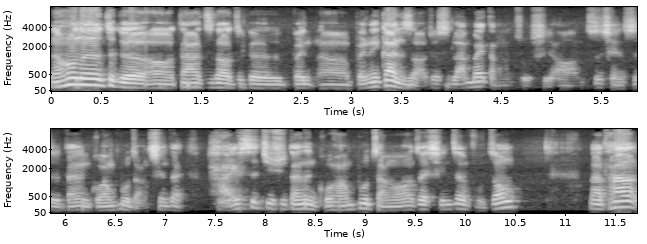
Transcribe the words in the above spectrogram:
然后呢，这个哦，大家知道这个本呃本内干子啊，就是蓝白党的主席啊，之前是担任国防部长，现在还是继续担任国防部长哦，在新政府中，那他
